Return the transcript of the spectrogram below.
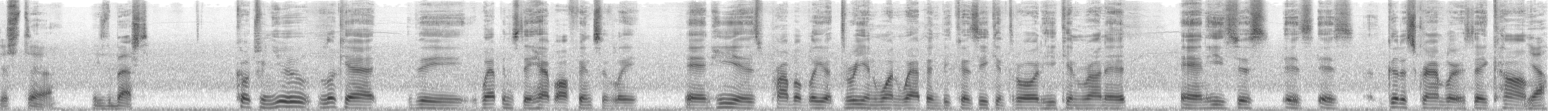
just uh, he's the best. Coach, when you look at the weapons they have offensively, and he is probably a three in one weapon because he can throw it, he can run it, and he's just as, as good a scrambler as they come yeah.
